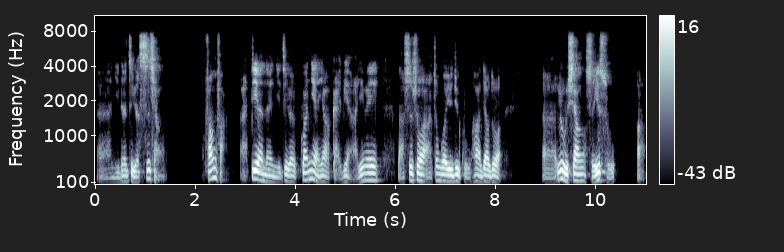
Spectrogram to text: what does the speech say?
呃你的这个思想方法啊。第二呢，你这个观念要改变啊，因为老实说啊，中国有句古话叫做呃入乡随俗啊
